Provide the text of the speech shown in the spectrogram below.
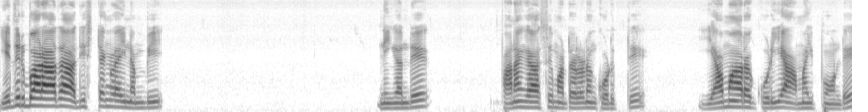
எதிர்பாராத அதிர்ஷ்டங்களை நம்பி நீங்கள் வந்து பணம் காசு மற்றவர்களிடம் கொடுத்து ஏமாறக்கூடிய அமைப்பு உண்டு.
